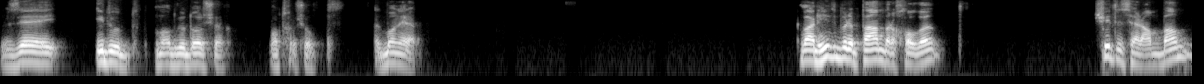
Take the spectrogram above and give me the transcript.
זה חידוש מאוד גדול שמאוד חשוב. אז בואו נראה. כבר הסבר פעם ברחובה, שיטס הרמב"ם,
